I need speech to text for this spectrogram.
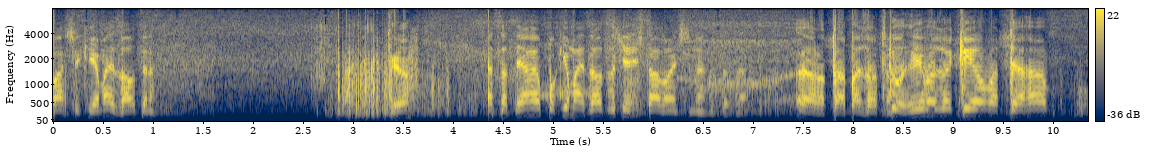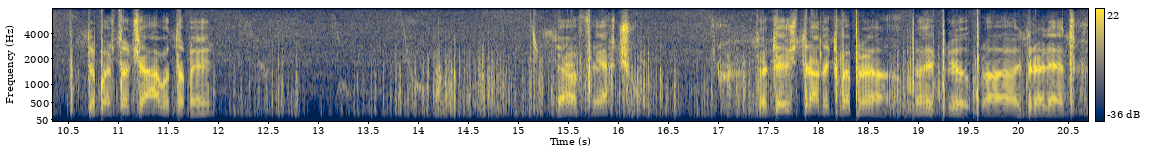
Parte aqui é mais alta, né? Aqui, Essa terra é um pouquinho mais alta do que a gente estava antes, né? ela tá mais alta que o rio, mas aqui é uma terra tem bastante água também. Terra fértil. Só tem a estrada que vai repre- pra hidrelétrica.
